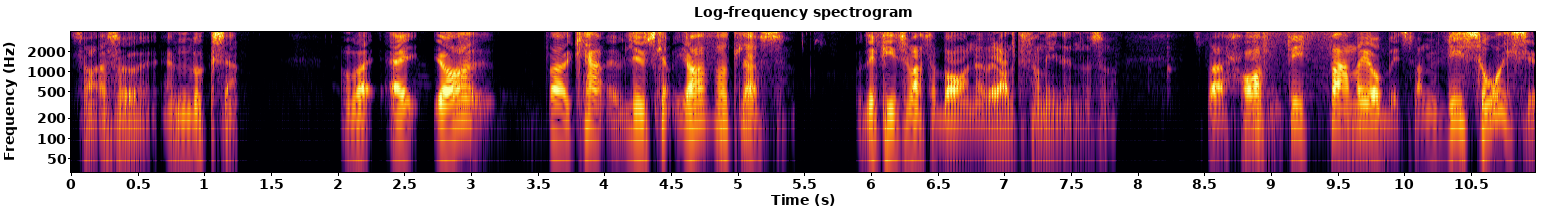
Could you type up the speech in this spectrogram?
så, alltså en vuxen. Hon bara, eh, jag, bara, jag har fått löss. Och det finns en massa barn överallt i familjen och så. Så bara, ja fy fan vad jobbigt. Så bara, men vi sågs ju.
